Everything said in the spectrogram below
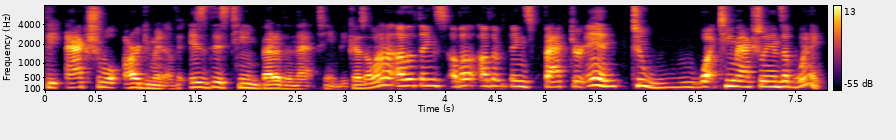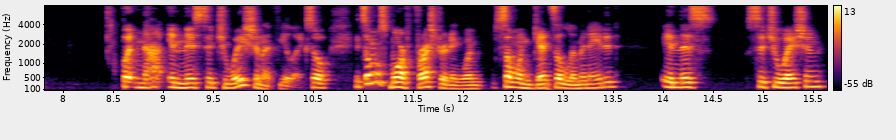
the actual argument of is this team better than that team because a lot of other things other things factor in to what team actually ends up winning but not in this situation i feel like so it's almost more frustrating when someone gets eliminated in this situation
